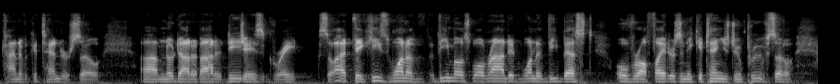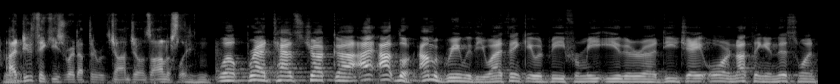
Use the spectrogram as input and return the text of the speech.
kind of a contender. So, um, no doubt about it. DJ is great. So I think he's one of the most well-rounded, one of the best overall fighters, and he continues to improve. So right. I do think he's right up there with Jon Jones, honestly. Mm-hmm. Well, Brad Tazchuk, uh, I, I, look, I'm agreeing with you. I think it would be for me either uh, DJ or nothing in this one.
